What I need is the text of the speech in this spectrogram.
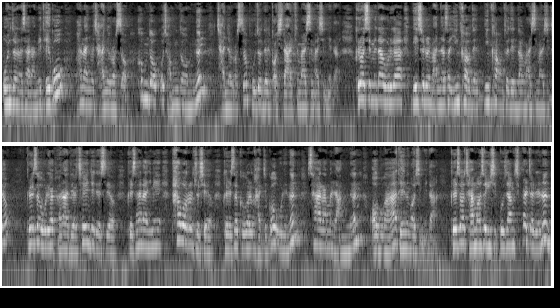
온전한 사람이 되고 하나님의 자녀로서 흠도 없고 점도 없는 자녀로서 보존될 것이다 이렇게 말씀하십니다. 그렇습니다. 우리가 예수를 만나서 인카운터, 인카운터 된다고 말씀하시죠. 그래서 우리가 변화되어 체인지 됐어요. 그래서 하나님이 파워를 주세요. 그래서 그걸 가지고 우리는 사람을 낚는 어부가 되는 것입니다. 그래서 잠언서 29장 18절에는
